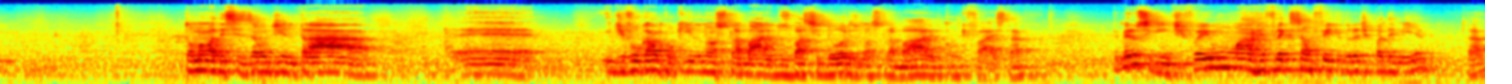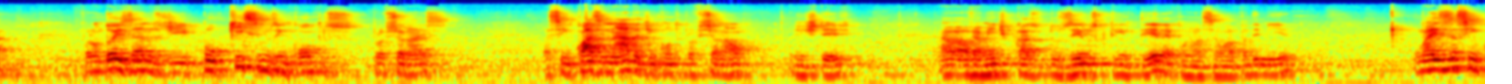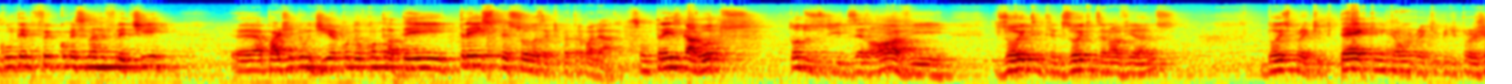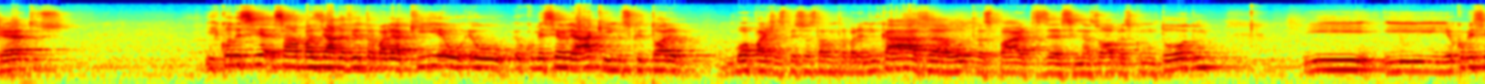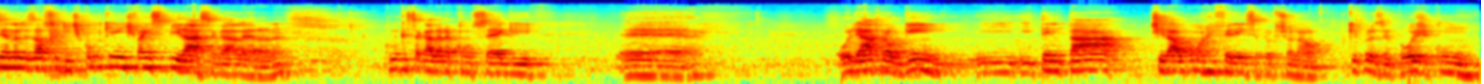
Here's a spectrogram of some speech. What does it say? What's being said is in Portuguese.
tomar uma decisão de entrar é, e divulgar um pouquinho do nosso trabalho, dos bastidores do nosso trabalho, como que faz, tá? Primeiro o seguinte, foi uma reflexão feita durante a pandemia, tá? Foram dois anos de pouquíssimos encontros profissionais assim, quase nada de encontro profissional a gente teve. Obviamente por causa dos zelos que tem que ter, né, com relação à pandemia. Mas assim, com o tempo fui começando a refletir eh, a partir de um dia quando eu contratei três pessoas aqui para trabalhar. São três garotos, todos de 19, 18, entre 18 e 19 anos. Dois para a equipe técnica, um para a equipe de projetos. E quando esse- essa rapaziada veio trabalhar aqui, eu, eu, eu comecei a olhar que no escritório, boa parte das pessoas estavam trabalhando em casa, outras partes assim, nas obras como um todo. E, e eu comecei a analisar o seguinte, como que a gente vai inspirar essa galera, né? Como que essa galera consegue é, olhar para alguém e, e tentar tirar alguma referência profissional? Porque, por exemplo, hoje com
